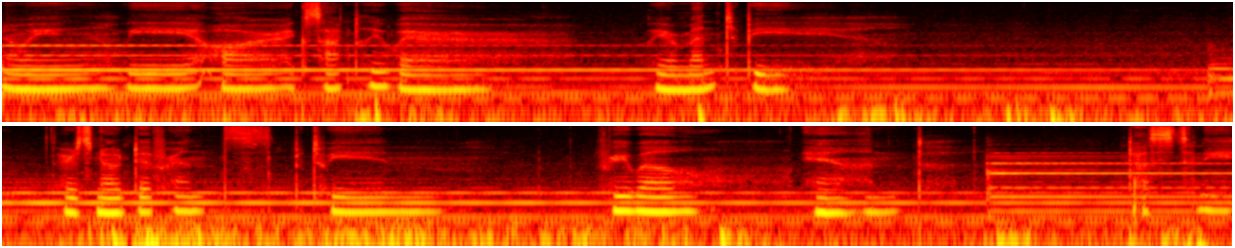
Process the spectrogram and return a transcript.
Knowing we are exactly where we are meant to be. There's no difference between free will and destiny.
